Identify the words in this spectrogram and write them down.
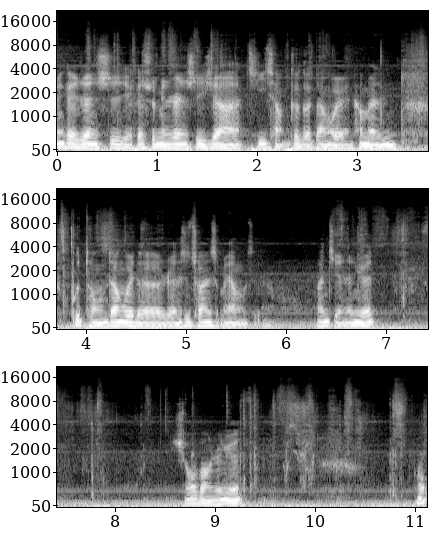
这边可以认识，也可以顺便认识一下机场各个单位，他们不同单位的人是穿什么样子的。安检人员、消防人员。哦，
